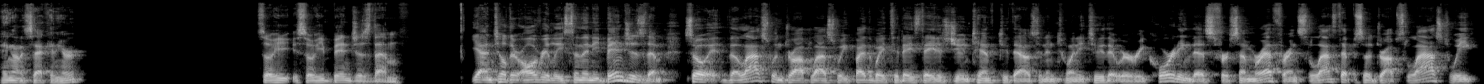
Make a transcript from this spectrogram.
hang on a second here. So he so he binges them. Yeah, until they're all released, and then he binges them. So the last one dropped last week. By the way, today's date is June tenth, two thousand and twenty-two. That we're recording this for some reference. The last episode drops last week,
